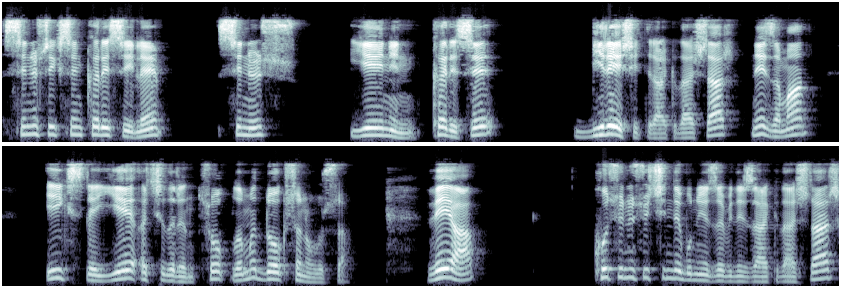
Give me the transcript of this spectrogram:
Sinüs x'in karesi ile sinüs y'nin karesi 1'e eşittir arkadaşlar. Ne zaman? X ile y açıların toplamı 90 olursa. Veya kosinüs için de bunu yazabiliriz arkadaşlar.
